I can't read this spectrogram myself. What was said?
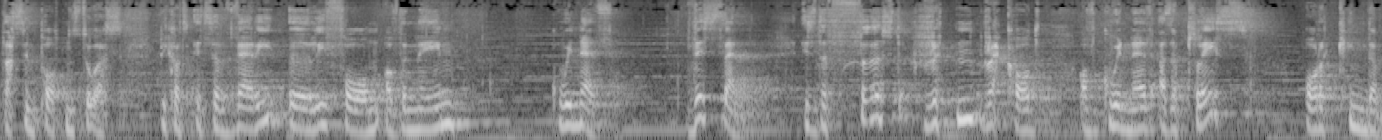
that's important to us because it's a very early form of the name Gwynedd. This then is the first written record of Gwynedd as a place or a kingdom.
